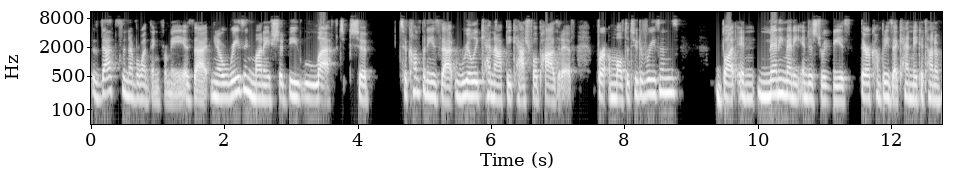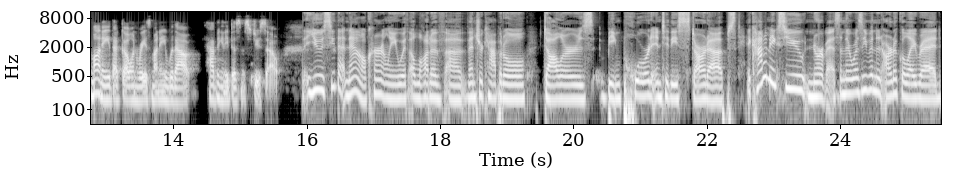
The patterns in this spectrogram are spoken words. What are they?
that's the number one thing for me is that you know raising money should be left to to companies that really cannot be cash flow positive for a multitude of reasons. But in many many industries there are companies that can make a ton of money that go and raise money without having any business to do so. You see that now currently with a lot of uh, venture capital dollars being poured into these startups. It kind of makes you nervous. And there was even an article I read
